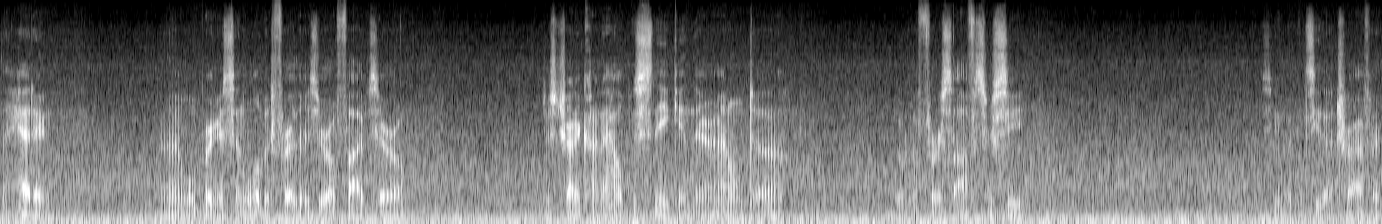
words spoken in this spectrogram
The heading. Uh, we'll bring us in a little bit further, 050. Just try to kind of help us sneak in there. I don't uh, go to the first officer seat. See if I can see that traffic.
